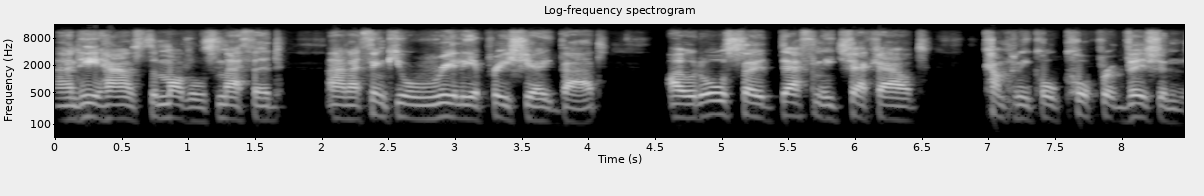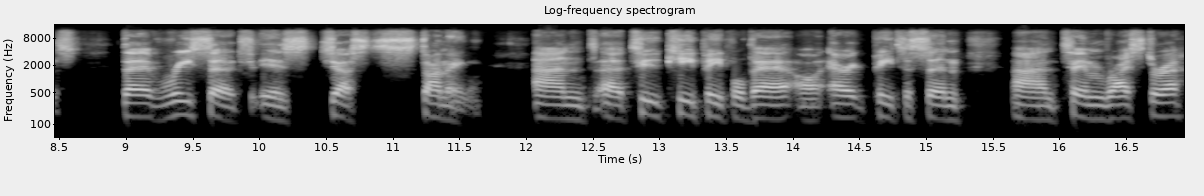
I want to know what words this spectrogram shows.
and he has the models method. And I think you'll really appreciate that. I would also definitely check out a company called Corporate Visions. Their research is just stunning. And uh, two key people there are Erik Peterson and Tim Riesterer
